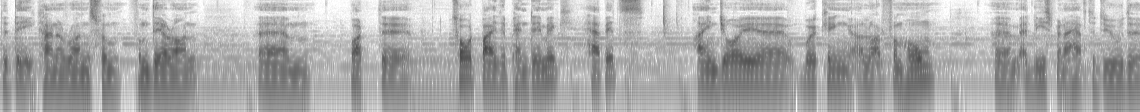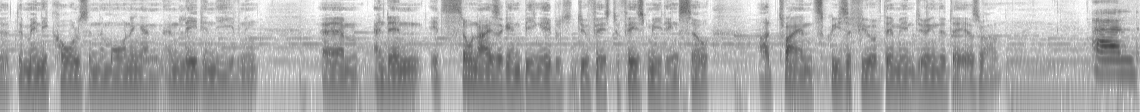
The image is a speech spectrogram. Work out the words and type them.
the day kind of runs from, from there on. Um, but uh, taught by the pandemic habits, I enjoy uh, working a lot from home, um, at least when I have to do the, the many calls in the morning and, and late in the evening. Um, and then it's so nice again being able to do face-to-face -face meetings. So I try and squeeze a few of them in during the day as well. And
